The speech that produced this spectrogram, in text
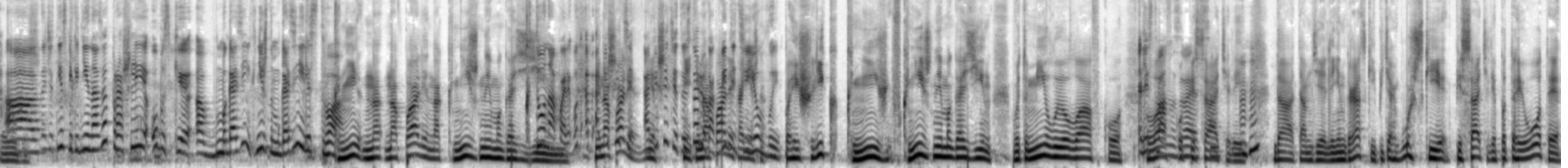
Это А, значит, несколько дней назад прошли обыски а, в магазине, книжном магазине листва. Кни- на- напали на книжный магазин. Кто напали? Вот об- Не опишите, напали? Нет, опишите эту нет, не историю, как напали, видите конечно. ее вы. Пришли к книж... в книжный магазин, в эту милую лавку, Листва лавку называется. писателей. Мгм. Да, там, где ленинградские, петербургские писатели-патриоты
